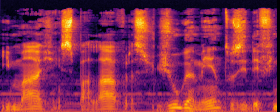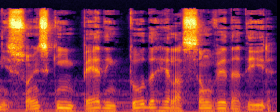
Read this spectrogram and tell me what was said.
imagens, palavras, julgamentos e definições que impedem toda relação verdadeira.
